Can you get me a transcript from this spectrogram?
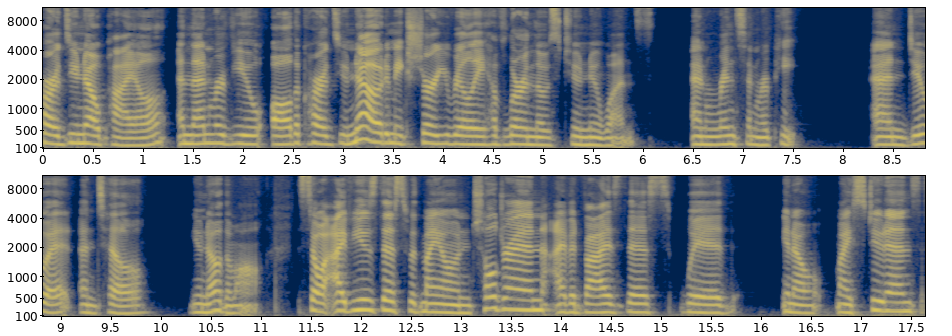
cards you know pile, and then review all the cards you know to make sure you really have learned those two new ones and rinse and repeat and do it until you know them all. So I've used this with my own children. I've advised this with, you know, my students,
